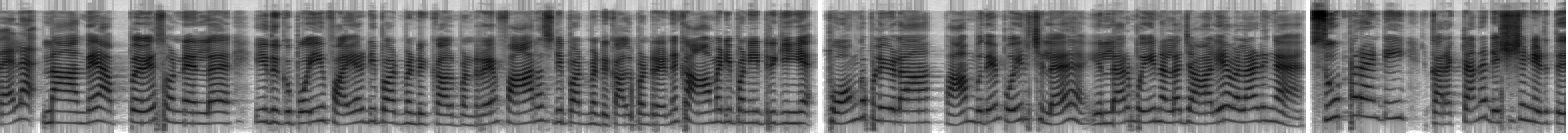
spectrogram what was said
வேலை நான் தான் அப்பவே சொன்னேன்ல இதுக்கு போய் ஃபயர் டிபார்ட்மெண்ட்டுக்கு கால் பண்றேன் ஃபாரஸ்ட் டிபார்ட்மெண்ட்டுக்கு கால் பண்றேன்னு காமெடி பண்ணிட்டு இருக்கீங்க. போங்க பிள்ளைகளா பாம்புதே போயிருச்சுல. எல்லாரும் போய் நல்லா ஜாலியா விளையாடுங்க. சூப்பர் ஆண்டி. கரெக்டான டெசிஷன் எடுத்து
